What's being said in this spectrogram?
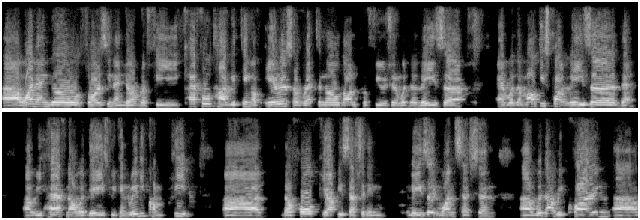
uh, wide angle fluorescein angiography, careful targeting of areas of retinal non-perfusion with the laser, and with the multi-spot laser that uh, we have nowadays, we can really complete uh, the whole PRP session in laser in one session uh, without requiring uh,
